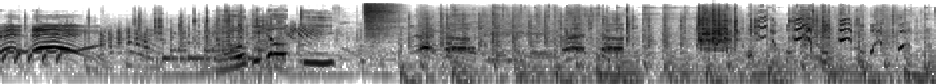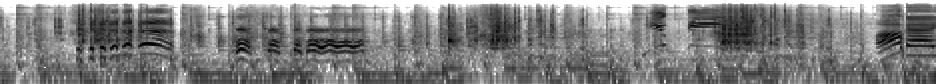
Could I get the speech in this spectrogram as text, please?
Hey, hey! Okie dokie. Bum, bum, bum, bum! Okay.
